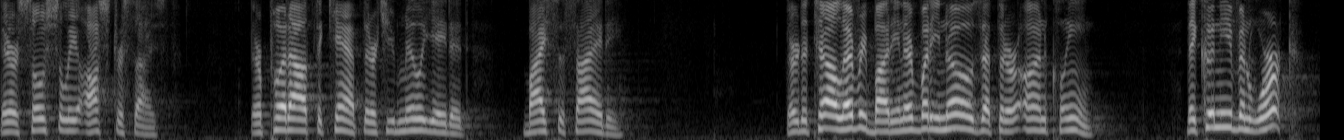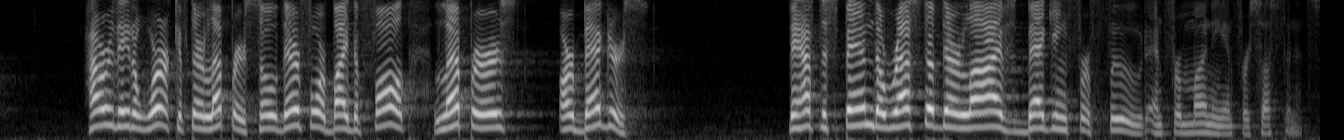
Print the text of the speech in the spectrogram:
They are socially ostracized. They're put out the camp. They're humiliated by society. They're to tell everybody, and everybody knows that they're unclean. They couldn't even work. How are they to work if they're lepers? So, therefore, by default, lepers are beggars. They have to spend the rest of their lives begging for food and for money and for sustenance.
